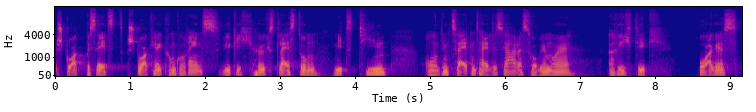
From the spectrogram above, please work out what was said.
stark besetzt, starke Konkurrenz, wirklich Höchstleistung mit Team. Und im zweiten Teil des Jahres habe ich mal ein richtig orges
